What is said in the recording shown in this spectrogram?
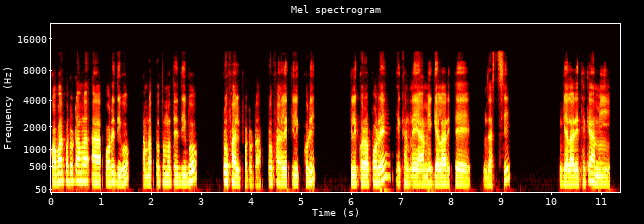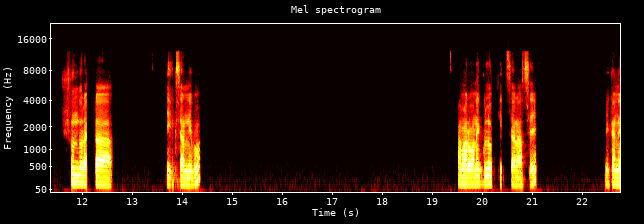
কভার ফটোটা আমরা পরে দিব। আমরা প্রথমতে দিব প্রোফাইল ফটোটা প্রোফাইলে ক্লিক করি। ক্লিক করার পরে এখানে আমি গ্যালারিতে যাচ্ছি। গ্যালারি থেকে আমি সুন্দর একটা পিকচার নিব। আমার অনেকগুলো পিকচার আছে। এখানে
